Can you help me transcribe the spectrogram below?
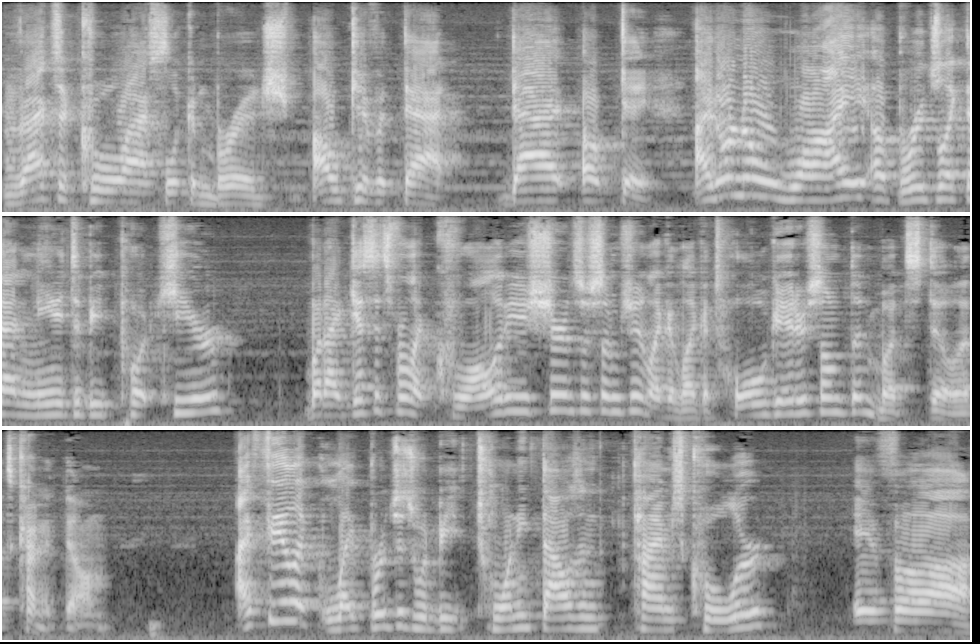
That's a cool ass looking bridge. I'll give it that. That, okay. I don't know why a bridge like that needed to be put here, but I guess it's for like quality assurance or some shit, like a, like a toll gate or something, but still, that's kind of dumb. I feel like light bridges would be 20,000 times cooler if, uh,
